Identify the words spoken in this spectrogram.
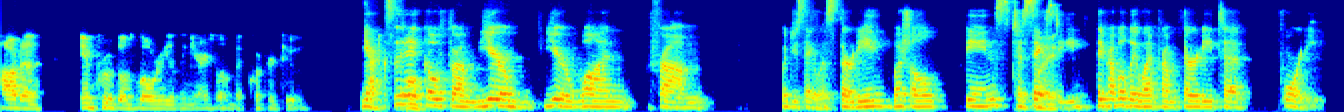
how to improve those lower yielding areas a little bit quicker too. Yeah, because they oh. didn't go from year year one from would you say it was 30 bushel beans to 60. Right. They probably went from 30 to 40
